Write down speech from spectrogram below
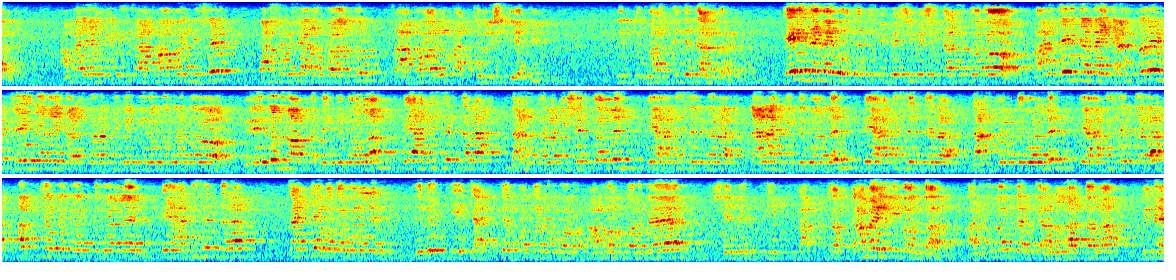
আমার এক ব্যক্তি চা খাওয়াবার নিচে পাশাপাশি আরও কয়েকজন চা খাওয়ালে পাঁচচল্লিশ টাকা দিই কিন্তু মাস্তিতে দান করে না। যেই জায়গায় বলছে, তুমি বেশি বেশি দান করো। আর যেই জায়গায় দান করে, সেই জায়গায় দান করা থেকে বিরত থাকো। এই জন্য আপনাদেরকে বললাম, এই হাদিসের দ্বারা দান করা নিষেধ করলেন, এই হাদিসের দ্বারা তালাক দিতে বললেন, এই হাদিসের দ্বারা দান করতে বললেন, এই হাদিসের দ্বারা আত্মীয়তা করতে বললেন, এই হাদিসের দ্বারা চারটা কথা বললেন। যে ব্যক্তি এই চারটা কথার উপর আমল করবেন সে ব্যক্তি কামেল ইমানদার। আর ইমানদারকে আল্লাহ তালা বিনা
